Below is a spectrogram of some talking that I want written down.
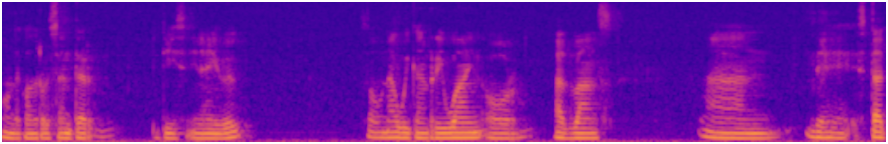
On the control center it is enabled. So now we can rewind or advance and the, stat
